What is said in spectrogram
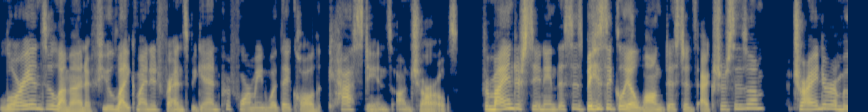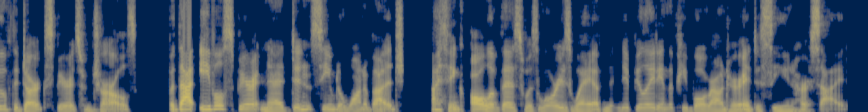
Lori and Zulema and a few like minded friends began performing what they called castings on Charles. From my understanding, this is basically a long distance exorcism trying to remove the dark spirits from Charles. But that evil spirit Ned didn't seem to want to budge. I think all of this was Lori's way of manipulating the people around her into seeing her side.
